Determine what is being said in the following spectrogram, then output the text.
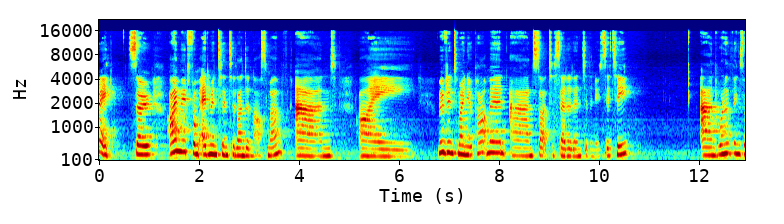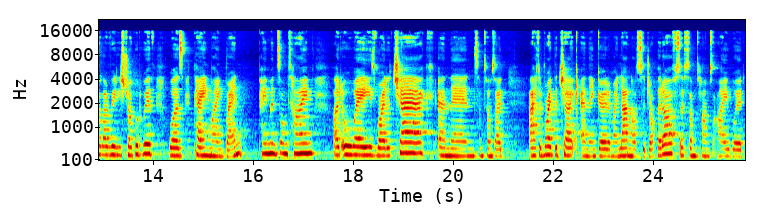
Hey, so I moved from Edmonton to London last month and I moved into my new apartment and started to settle into the new city. And one of the things that I really struggled with was paying my rent payments on time. I'd always write a check and then sometimes I'd I had to write the check and then go to my landlords to drop it off. So sometimes I would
